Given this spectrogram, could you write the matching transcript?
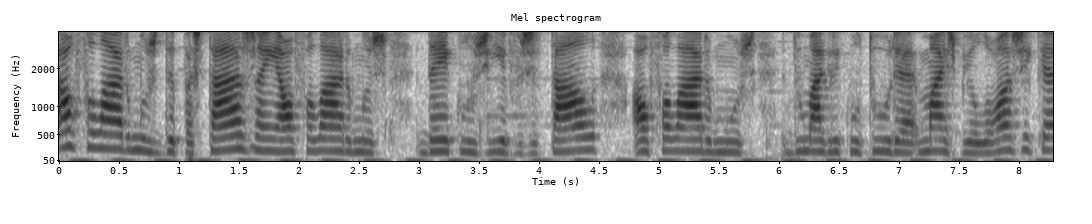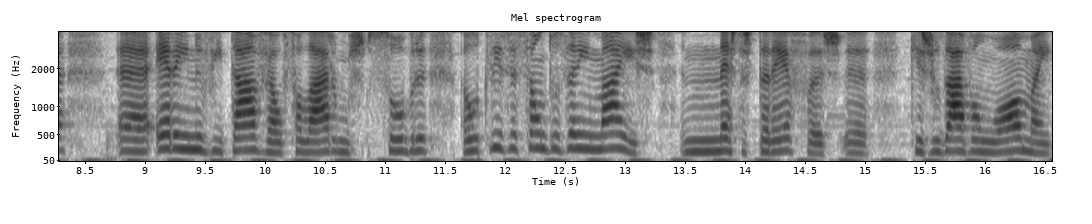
Ao falarmos de pastagem, ao falarmos da ecologia vegetal, ao falarmos de uma agricultura mais biológica, eh, era inevitável falarmos sobre a utilização dos animais nestas tarefas eh, que ajudavam o homem,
